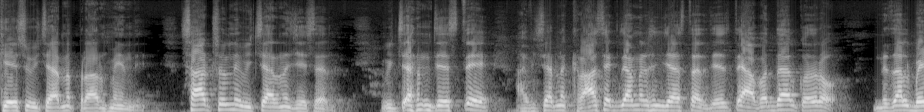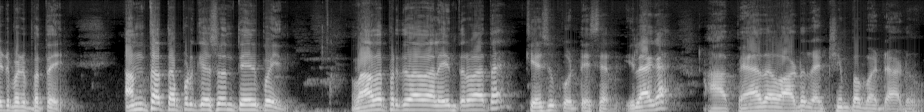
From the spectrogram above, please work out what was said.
కేసు విచారణ ప్రారంభమైంది. సాక్షుల్ని విచారణ చేశారు. విచారణ చేస్తే ఆ విచారణ క్రాస్ ఎగ్జామినేషన్ చేస్తారు. చేస్తే అబద్ధాలు కుదరవు. నిజాలు బయటపడిపోతాయి. అంతా తప్పుడు కేసు అని తేలిపోయింది. వాద ప్రతివాదాలు అయిన తర్వాత కేసు కొట్టేశారు. ఇలాగా ఆ పేదవాడు రక్షింపబడ్డాడు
